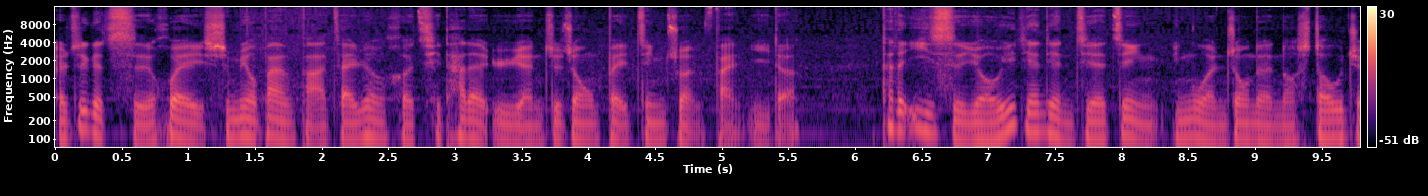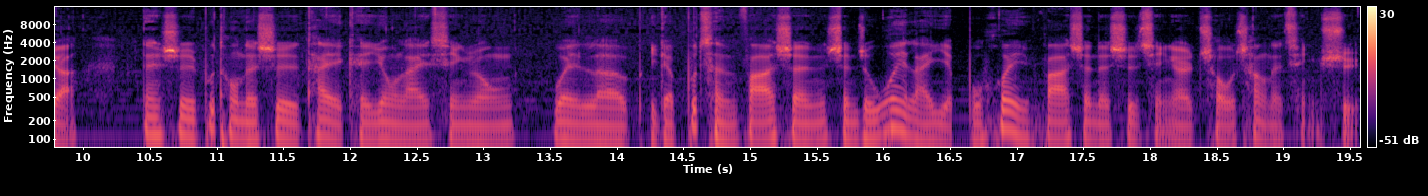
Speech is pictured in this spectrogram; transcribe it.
而这个词汇是没有办法在任何其他的语言之中被精准翻译的。它的意思有一点点接近英文中的 nostalgia，但是不同的是，它也可以用来形容为了一个不曾发生，甚至未来也不会发生的事情而惆怅的情绪。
